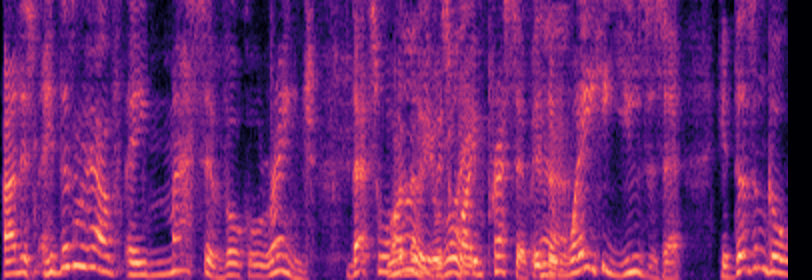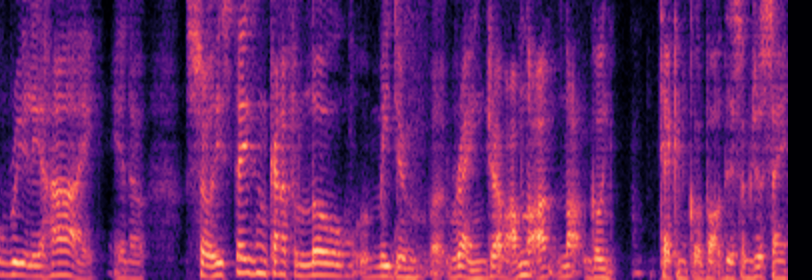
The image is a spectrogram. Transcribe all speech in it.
And it's, he doesn't have a massive vocal range. That's what No, I believe is right. quite impressive. Is Yeah. the way he uses it. He doesn't go really high, you know. So he stays in kind of a low, medium uh, range. I'm- not. I'm not going technical about this. I'm just saying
